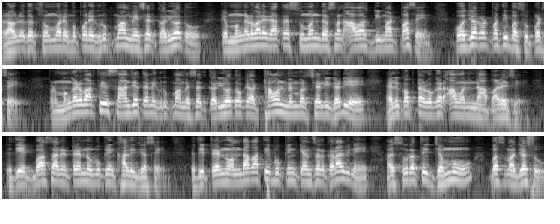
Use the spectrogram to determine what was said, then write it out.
રાહુલે ગત સોમવારે બપોરે ગ્રુપમાં મેસેજ કર્યો હતો કે મંગળવારે રાત્રે સુમન દર્શન આવાસ ડીમાર્ટ પાસે કોજિયા રોડ પરથી બસ ઉપડશે. પણ મંગળવારથી સાંજે તેને ગ્રુપમાં મેસેજ કર્યો હતો કે અઠ્ઠાવન મેમ્બર છેલ્લી ઘડીએ હેલિકોપ્ટર વગર આવવાની ના પાડે છે. તેથી એક બસ અને ટ્રેનનું બુકિંગ ખાલી જશે. તેથી ટ્રેનનું અમદાવાદથી બુકિંગ કેન્સલ કરાવીને હવે સુરતથી જમ્મુ બસમાં જશું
